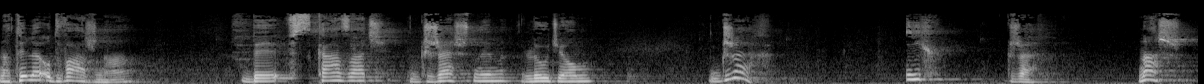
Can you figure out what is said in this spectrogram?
na tyle odważna, by wskazać grzesznym ludziom grzech. Ich grzech. Nasz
